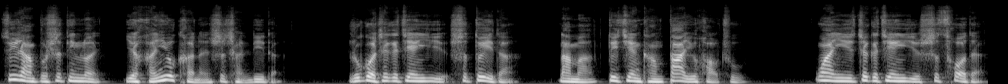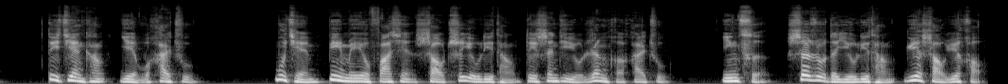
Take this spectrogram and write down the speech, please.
虽然不是定论，也很有可能是成立的。如果这个建议是对的。那么对健康大有好处。万一这个建议是错的，对健康也无害处。目前并没有发现少吃游离糖对身体有任何害处，因此摄入的游离糖越少越好，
